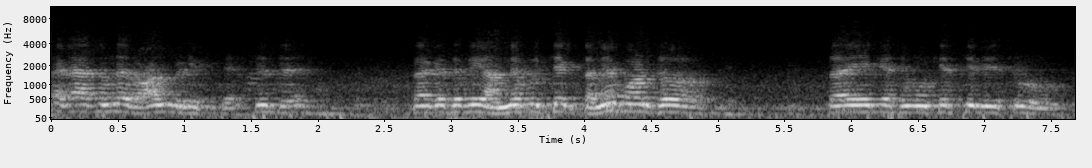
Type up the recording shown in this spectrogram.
એટલે આ તમને રોંગ બિલીફ છે શું છે કે ભાઈ અમને પૂછીએ કે તમે કોણ છો? ત્યારે એ કે છે, હું ખેતી છું.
